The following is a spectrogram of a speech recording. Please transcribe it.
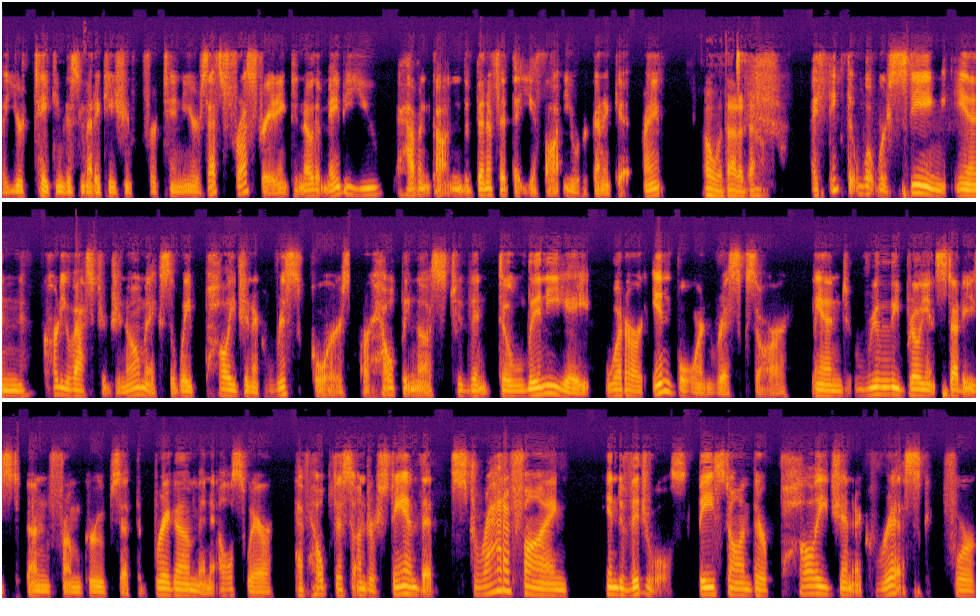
you're taking this medication for 10 years. That's frustrating to know that maybe you haven't gotten the benefit that you thought you were going to get, right? Oh, without a doubt. I think that what we're seeing in cardiovascular genomics, the way polygenic risk scores are helping us to then delineate what our inborn risks are. And really brilliant studies done from groups at the Brigham and elsewhere have helped us understand that stratifying individuals based on their polygenic risk for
